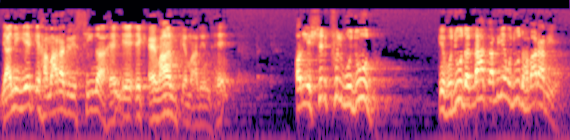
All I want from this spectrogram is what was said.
یعنی یہ کہ ہمارا جو یہ سینہ ہے، یہ ایک ایوان کے مانند ہے۔ اور یہ شرک فی الوجود کہ وجود اللہ کا بھی ہے، وجود ہمارا بھی ہے۔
